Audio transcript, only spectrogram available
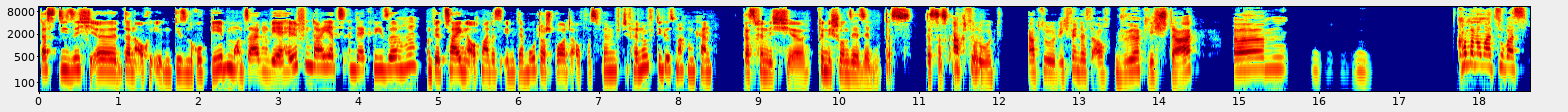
dass die sich äh, dann auch eben diesen Ruck geben und sagen, wir helfen da jetzt in der Krise mhm. und wir zeigen auch mal, dass eben der Motorsport auch was Vernünftiges machen kann. Das finde ich, äh, finde ich schon sehr, sehr gut, dass, dass das gemacht Absolut. wurde. Absolut. Ich finde das auch wirklich stark. Ähm, kommen wir nochmal zu was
